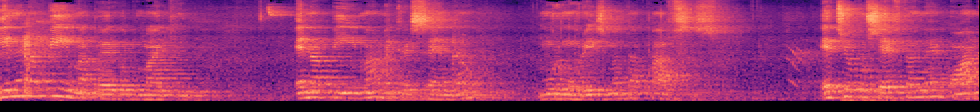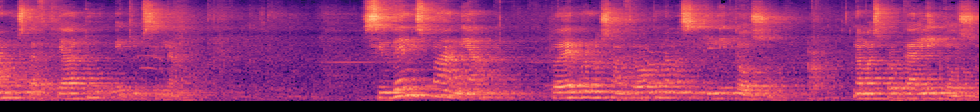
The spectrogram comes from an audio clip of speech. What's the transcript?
Είναι ένα ποίημα το έργο του Μάκη. Ένα ποίημα με κρεσέντα, μουρμουρίσματα, παύσεις. Έτσι όπως έφτανε ο άνεμος στα αυτιά του εκεί ψηλά. Συμβαίνει σπάνια το έργο ενός ανθρώπου να μας συγκινεί τόσο, να μας προκαλεί τόσο,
